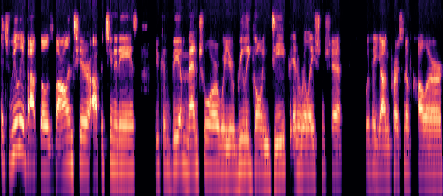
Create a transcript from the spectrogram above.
it's really about those volunteer opportunities. You can be a mentor where you're really going deep in relationship with a young person of color.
